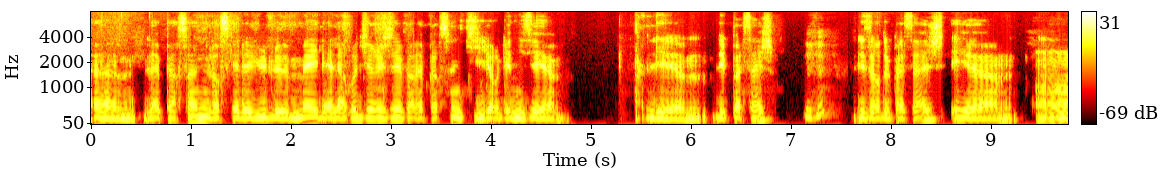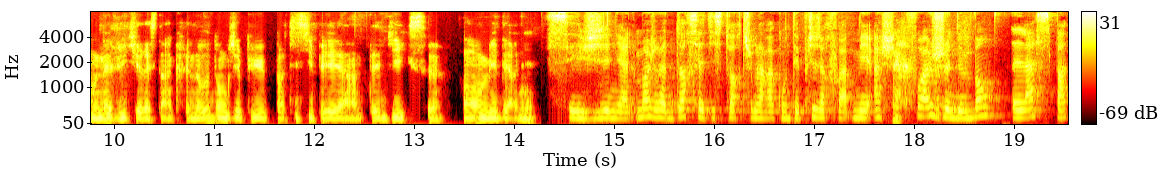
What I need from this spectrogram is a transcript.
la personne, lorsqu'elle a lu le mail, elle a redirigé vers la personne qui organisait les, les passages. Mm-hmm les heures de passage et euh, on a vu qu'il restait un créneau, donc j'ai pu participer à un TEDx euh, en mai dernier. C'est génial. Moi, j'adore cette histoire. Tu me l'as racontée plusieurs fois, mais à chaque fois, je ne m'en lasse pas.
